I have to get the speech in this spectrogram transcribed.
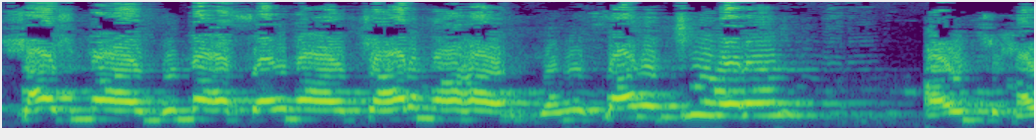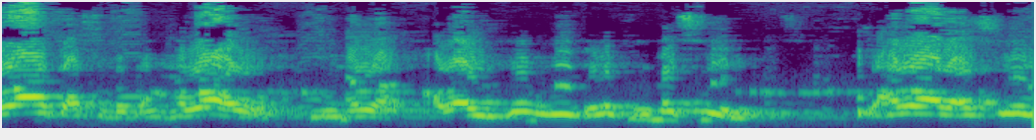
شش ماه دو ماه سه ماه چهار ماه زمستان چی ورن ایچ هوا دست بدن هوا هوا هوای زندگی درستی مسیر؟ اسیر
